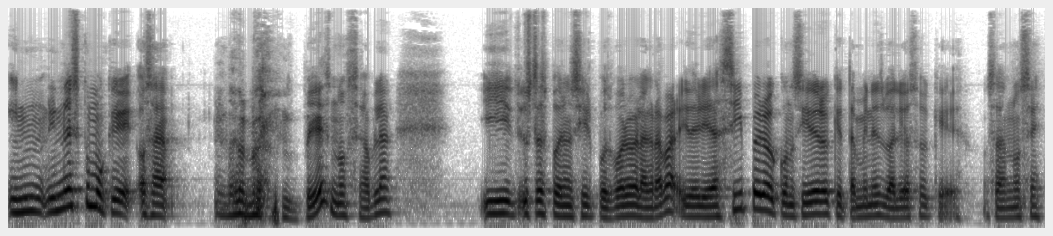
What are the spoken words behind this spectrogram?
Y, no es como que, o sea, ¿ves? No sé hablar. Y ustedes podrían decir, pues vuelve a grabar. Y diría, sí, pero considero que también es valioso que, o sea, no sé.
